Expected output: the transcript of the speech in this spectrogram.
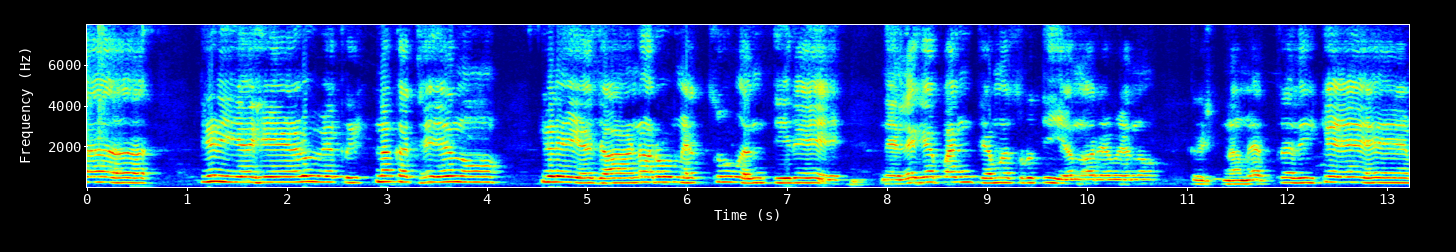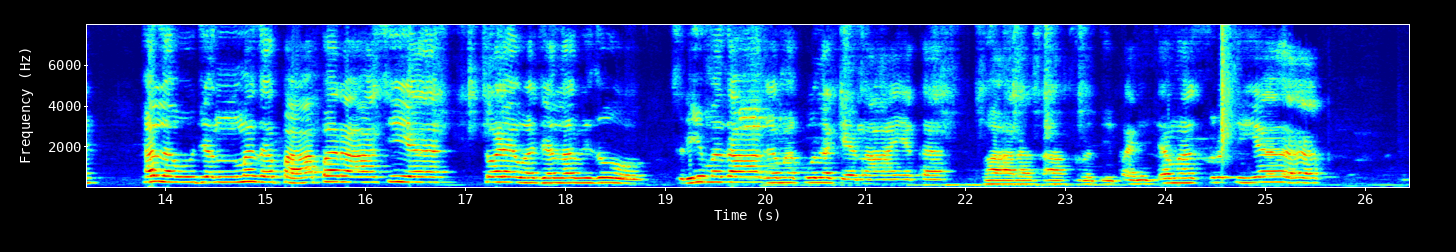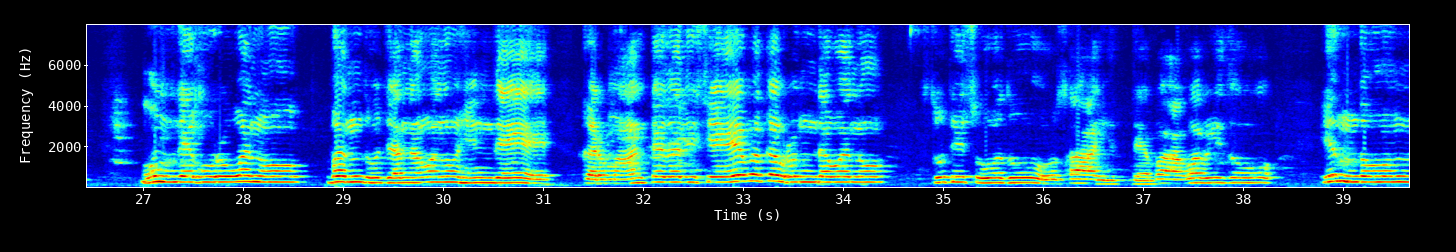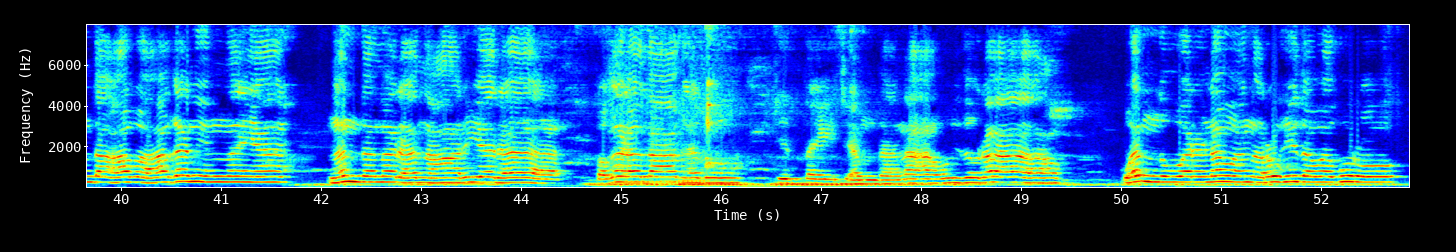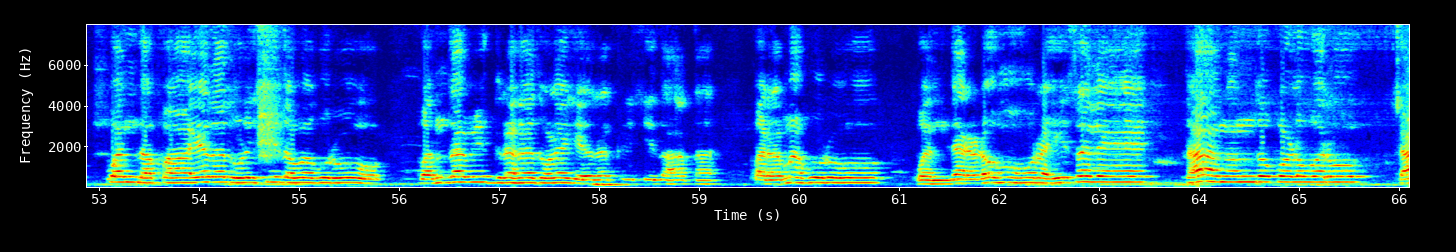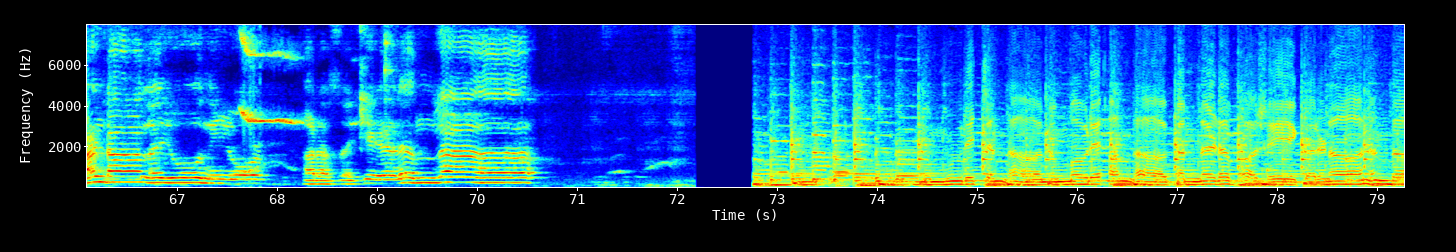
ತಿಳಿಯ ಹೇಳುವೆ ಕೃಷ್ಣ ಕಥೆಯನು. ಇಳೆಯ ಜಾಣರು ಮೆಚ್ಚುವಂತಿರೆ. ನೆಲೆಗೆ ಪಂಚಮ ಶ್ರುತಿಯ ನೊರವೆನು ಕೃಷ್ಣ ಮೆಚ್ಚಲಿಕೆ. ಹಲವು ಜನ್ಮದ ಪಾಪರಾಶಿಯ ತೊಳೆವ ಜಲವಿದು ಶ್ರೀಮದಾಗಮ ಕುಲಕ್ಕೆ ನಾಯಕ ಭಾರತಾಕೃತಿ ಪಂಚಮ ಶ್ರುತಿಯ. ಮುಂದೆ ಗುರುವನು ಬಂಧು ಜನವನು ಹಿಂದೆ ಕರ್ಮಾಂಟದಲ್ಲಿ ಸೇವಕ ವೃಂದವನು ಸ್ತುತಿಸುವುದು ಸಾಹಿತ್ಯ ಭಾವವಿದು. ಹಿಂದು ಮುಂದಾವಾಗ ನಿನ್ನಯ ನಂದನರ ನಾರಿಯರ ಹೊಗಳಲಾಗದು. ಚಿತ್ತೈ ಚಂದನ ಉದುರ. ಒಂದು ವರ್ಣವನ್ನರುಹಿದವ ಗುರು, ಒಂದ ಪಾಯದದುಳಿಸಿದವ ಗುರು, ಬಂದ ವಿಗ್ರಹದೊಳಗೆ ರಕ್ಷಿಸಿದಾತ ಪರಮ ಗುರು ಒಂದೆರಡು ಮೂರೈಸಲೆ ತಾನಂದುಕೊಳ್ಳುವರು. ಚಾಂಡಾಲಯೋ ನಿಯೋ ಅರಸ ಕೇಳೆಂದ. ನಿಮ್ಮೂರೇ ಚಂದ ನಮ್ಮವರೇ ಅಂದ ಕನ್ನಡ ಭಾಷೆ ಕರ್ಣಾನಂದ.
